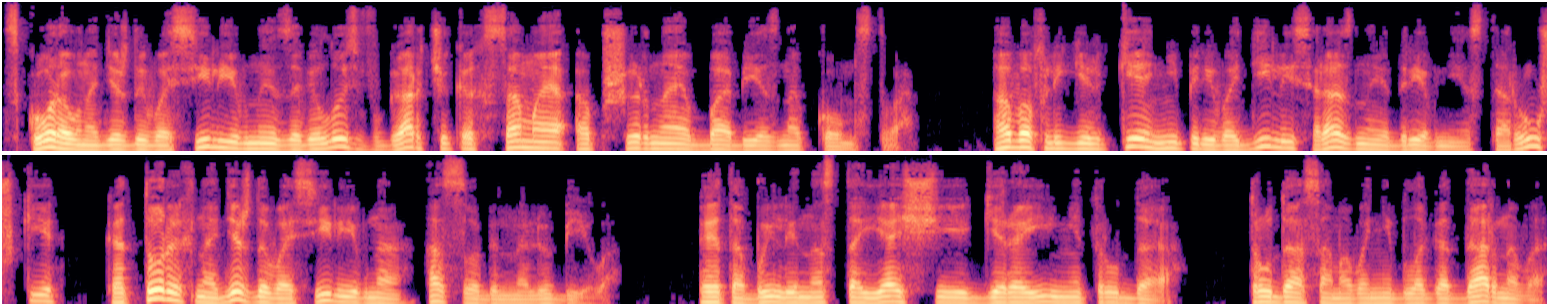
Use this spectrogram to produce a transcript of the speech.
Скоро у Надежды Васильевны завелось в Гарчиках самое обширное бабье знакомство. А во флигельке не переводились разные древние старушки, которых Надежда Васильевна особенно любила. Это были настоящие героини труда, труда самого неблагодарного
